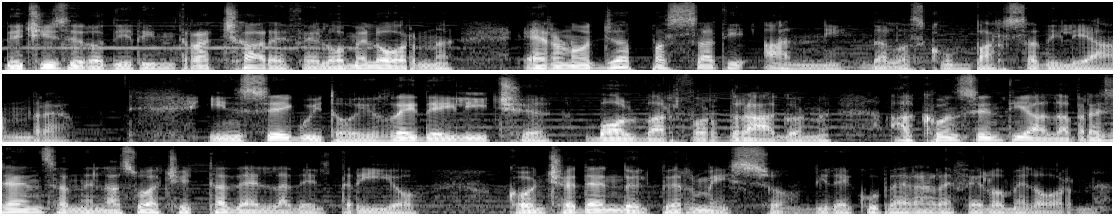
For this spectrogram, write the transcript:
decisero di rintracciare Felomelorn, erano già passati anni dalla scomparsa di Leandra. In seguito il re dei Lich, Bolvar for Dragon, acconsentì alla presenza nella sua cittadella del trio, concedendo il permesso di recuperare Felomelorn.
